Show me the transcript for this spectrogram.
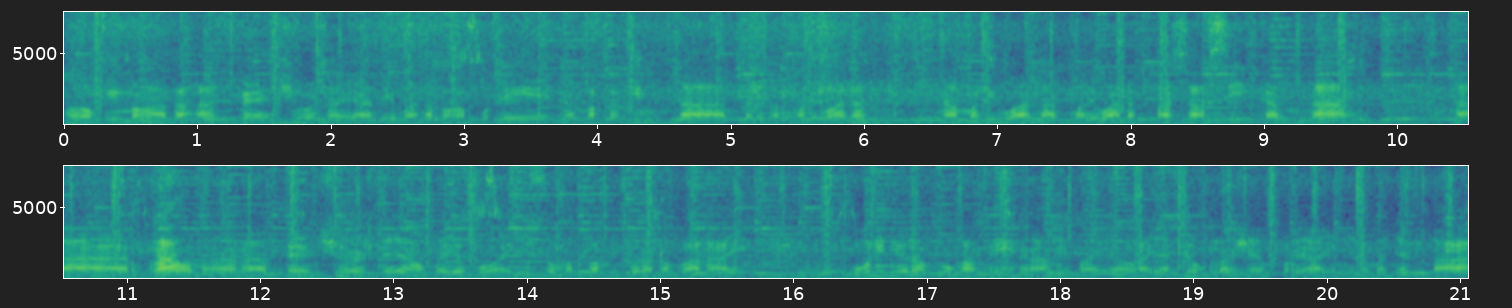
Okay mga ka-adventures, ayan, di ba? Napakaputi, napakakintat, talagang maliwanag na maliwanag, maliwanag pa sa sikat ng araw mga ka-adventures. Kaya kung kayo po ay gusto magpapintura ng bahay, kunin nyo lang po kami ng aming bayaw. Ayan, joke lang syempre, ayaw nyo naman yan, di ba?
